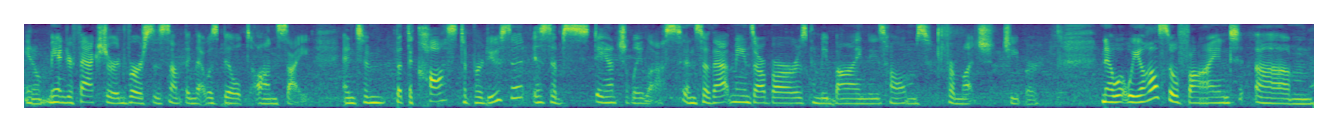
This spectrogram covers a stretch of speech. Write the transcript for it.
you know, manufactured versus something that was built on site. And to, but the cost to produce it is substantially less. And so that means our borrowers can be buying these homes for much cheaper. Now, what we also find um,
